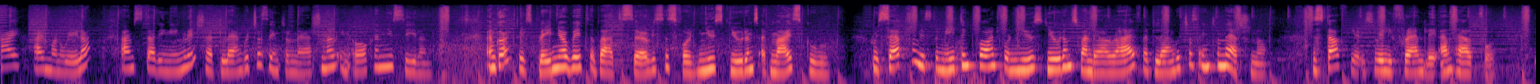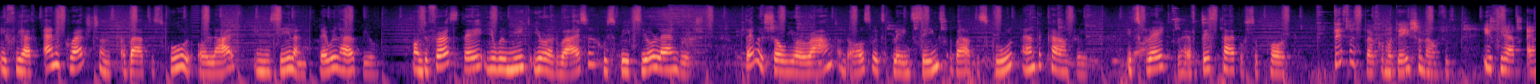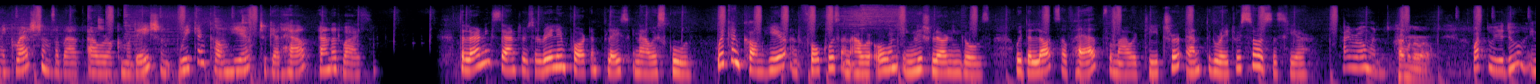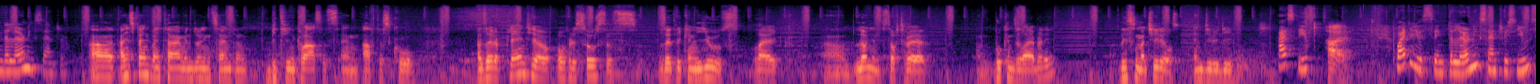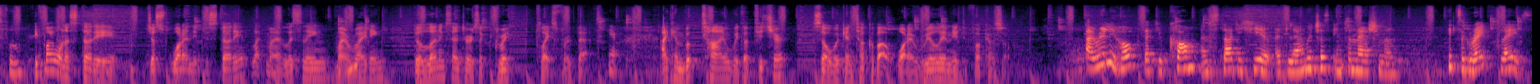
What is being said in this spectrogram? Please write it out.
Hi, I'm Manuela. I'm studying English at Languages International in Auckland, New Zealand. I'm going to explain you a bit about the services for new students at my school. Reception is the meeting point for new students when they arrive at Languages International. The staff here is really friendly and helpful. If you have any questions about the school or life in New Zealand, they will help you. On the first day, you will meet your advisor who speaks your language. They will show you around and also explain things about the school and the country. It's great to have this type of support. This is the accommodation office. If you have any questions about our accommodation, we can come here to get help and advice. The Learning Center is a really important place in our school. We can come here and focus on our own English learning goals with a lots of help from our teacher and the great resources here. Hi Roman. Hi Manuel. What do you do in the Learning Center? Uh, I spend my time in learning center between classes and after school. Uh, there are plenty of resources that we can use, like uh, learning software, book in the library, listen materials, and DVD. Hi Steve. Hi. Why do you think the Learning Center is useful? If I want to study just what I need to study, like my listening, my Mm-hmm. writing, the Learning Center is a great place for that. Yeah. I can book time with a teacher so we can talk about what I really need to focus on. I really hope that you come and study here at Languages International. It's a great place.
